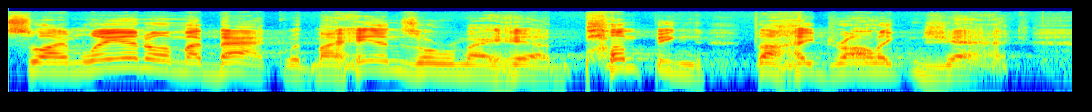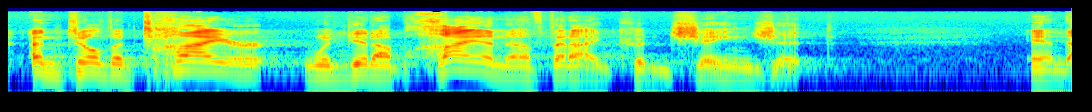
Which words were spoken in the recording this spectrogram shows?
So I'm laying on my back with my hands over my head, pumping the hydraulic jack until the tire would get up high enough that I could change it. And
